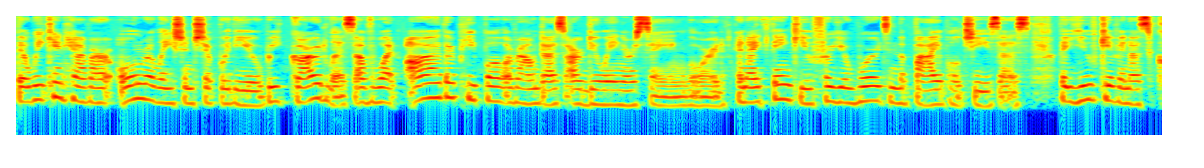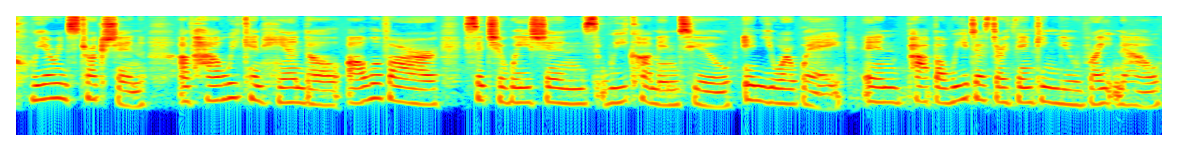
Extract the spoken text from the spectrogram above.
that we can have our own relationship with you, regardless of what other people around us are doing or saying, Lord. And I thank you for your words in the Bible, Jesus, that you've given us clear instruction of how we can handle all of our situations we come into in your way. And Papa, we just are thanking you right now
